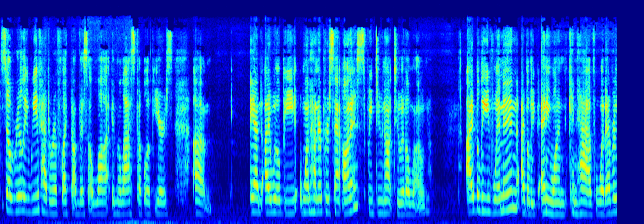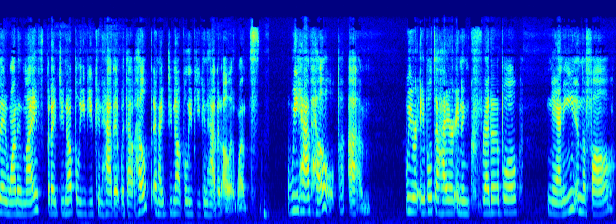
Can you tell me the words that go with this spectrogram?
So really we've had to reflect on this a lot in the last couple of years. Um, and I will be 100% honest, we do not do it alone. I believe women, I believe anyone can have whatever they want in life, but I do not believe you can have it without help, and I do not believe you can have it all at once. We have help. Um, we were able to hire an incredible nanny in the fall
